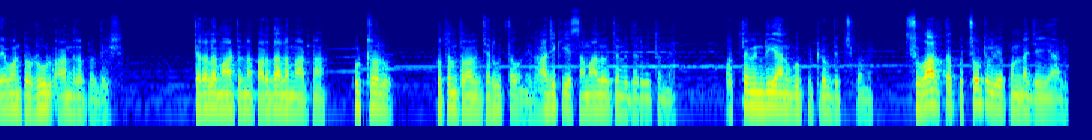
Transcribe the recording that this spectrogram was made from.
they want to rule Andhra Pradesh తెరల మాటున పరదాల మాటున కుట్రలు కుతంత్రాలు జరుగుతూ ఉన్నాయి. రాజకీయ సమాలోచనలు జరుగుతున్నాయి. మొత్తం ఇండియాను గుప్పిట్లోకి తెచ్చుకొని సువార్తకు చోటు లేకుండా చేయాలి.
